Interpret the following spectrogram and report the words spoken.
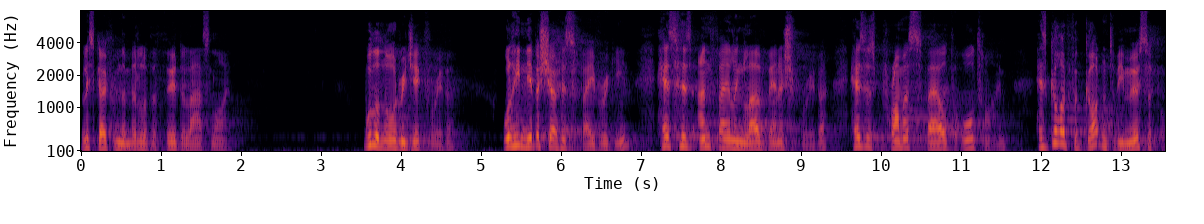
Let's go from the middle of the third to last line. Will the Lord reject forever? Will he never show his favor again? Has his unfailing love vanished forever? Has his promise failed for all time? Has God forgotten to be merciful?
